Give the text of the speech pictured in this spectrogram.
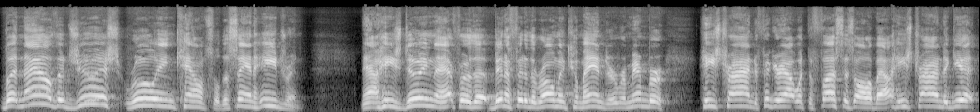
but now the Jewish ruling council, the Sanhedrin. Now, he's doing that for the benefit of the Roman commander. Remember, he's trying to figure out what the fuss is all about. He's trying to get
